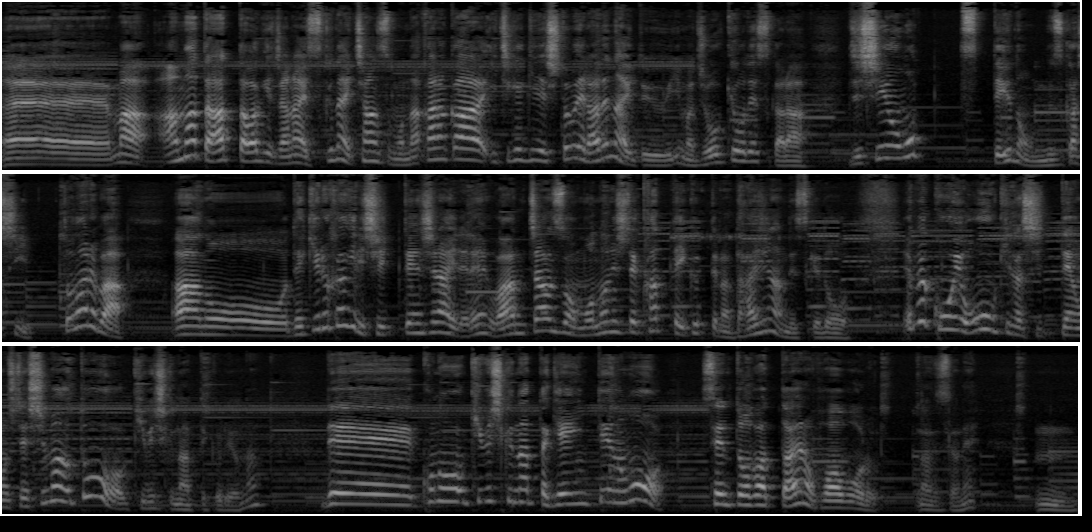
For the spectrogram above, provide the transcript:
えー、まああまたあったわけじゃない少ないチャンスもなかなか一撃で仕留められないという今状況ですから自信を持つっていうのも難しい。となればあのー、できる限り失点しないでねワンチャンスをものにして勝っていくっていうのは大事なんですけどやっぱりこういう大きな失点をしてしまうと厳しくなってくるよな。でこの厳しくなった原因っていうのも先頭バッターへのフォアボールなんですよね。うん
